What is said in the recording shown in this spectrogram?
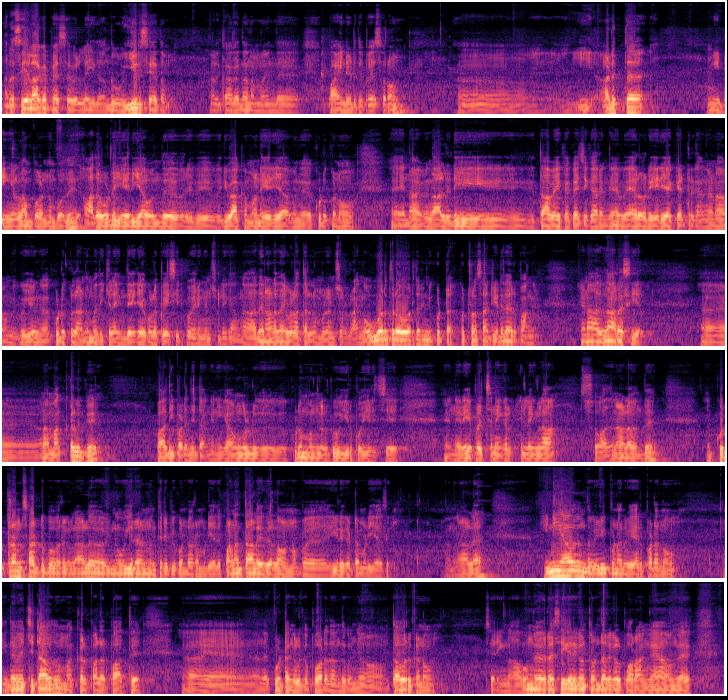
அரசியலாக பேசவில்லை. இது வந்து உயிர் சேதம். அதுக்காக தான் நம்ம இந்த பாயிண்ட் எடுத்து பேசுகிறோம் அடுத்த மீட்டிங் எல்லாம் பண்ணும்போது அதை விட ஏரியா வந்து ஒரு வி- விரிவாக்கமான ஏரியா அவங்க கொடுக்கணும். ஏன்னா இவங்க ஆல்ரெடி தாவேக்க கட்சிக்காரங்க வேற ஒரு ஏரியா கேட்டிருக்காங்க. நான் அவங்க இவங்க கொடுக்கல அனுமதிக்கல இந்த ஏரியாக்குள்ளே பேசிட்டு போயிருங்கன்னு சொல்லியிருக்காங்க. அதனால தான் இவ்வளோ தள்ள முடியும்னு சொல்கிறாங்க ஒவ்வொருத்தர் ஒவ்வொருத்தர் நீ குற்ற குற்றம் சாட்டிகிட்டு தான் இருப்பாங்க. ஏன்னா அதுதான் அரசியல். ஆனால் மக்களுக்கு பாதிப்படைஞ்சிட்டாங்க. நீங்கள் அவங்களுக்கு குடும்பங்களுக்கு உயிர் போயிருச்சு நிறைய பிரச்சனைகள் இல்லைங்களா? ஸோ அதனால் வந்து குற்றம் சாட்டுபவர்களால் இன்னும் உயிரிழந்தும் திருப்பி கொண்டு வர முடியாது. பணத்தால் இதெல்லாம் ஒன்றும் இப்போ ஈடுகட்ட முடியாது. அதனால் இனியாவது இந்த விழிப்புணர்வு ஏற்படணும். இதை வச்சுட்டாவது மக்கள் பலர் பார்த்து அந்த கூட்டங்களுக்கு போகிறத வந்து கொஞ்சம் தவிர்க்கணும். சரிங்களா? அவங்க ரசிகர்கள் தொண்டர்கள் போகிறாங்க அவங்க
